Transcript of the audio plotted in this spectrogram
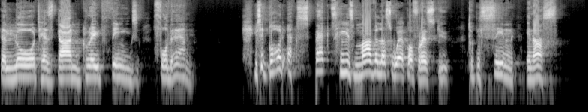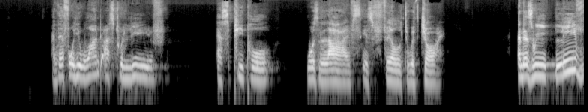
the Lord has done great things for them. You see, God expects His marvelous work of rescue to be seen in us. And therefore, He wants us to live as people whose lives is filled with joy. And as we live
